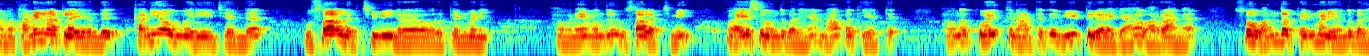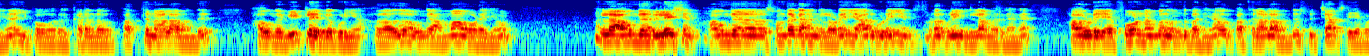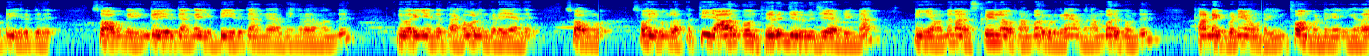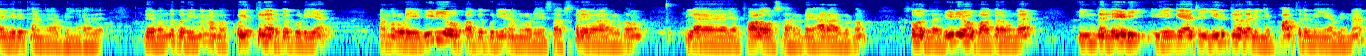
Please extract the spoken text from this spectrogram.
நம்ம தமிழ்நாட்டில் இருந்து கன்னியாகுமரியை சேர்ந்த உஷா லட்சுமிங்கிற ஒரு பெண்மணி. அவங்க நேம் வந்து உஷா லட்சுமி. வயசு வந்து பார்த்திங்கன்னா நாற்பத்தி எட்டு. அவங்க குவைத் நாட்டுக்கு வீட்டு வேலைக்காக வர்றாங்க. ஸோ வந்த பெண்மணி வந்து பார்த்திங்கன்னா இப்போ ஒரு கடந்த ஒரு பத்து நாளாக வந்து அவங்க வீட்டில் இருக்கக்கூடிய அதாவது அவங்க அம்மாவோடையும் இல்லை அவங்க ரிலேஷன் அவங்க சொந்தக்காரங்களோட யார் கூடயும் எந்த தொடர்புலையும் இல்லாமல் இருக்காங்க. அவருடைய ஃபோன் நம்பர் வந்து பார்த்திங்கன்னா ஒரு பத்து நாளாக வந்து சுவிட்ச் ஆஃப் செய்யப்பட்டு இருக்குது. ஸோ அவங்க எங்கே இருக்காங்க எப்படி இருக்காங்க அப்படிங்கிறத வந்து இது வரைக்கும் எந்த தகவலும் கிடையாது. ஸோ அவங்க ஸோ இவங்கள பற்றி யாருக்கும் தெரிஞ்சிருந்துச்சு அப்படின்னா நீங்கள் வந்து நான் ஸ்க்ரீனில் ஒரு நம்பர் கொடுக்குறேன். அந்த நம்பருக்கு வந்து காண்டாக்ட் பண்ணி அவங்கள்ட்ட இன்ஃபார்ம் பண்ணுங்கள் இங்கே தான் இருக்காங்க அப்படிங்கிறது. இதை வந்து பார்த்திங்கன்னா நம்ம கொய்த்தில் இருக்கக்கூடிய நம்மளுடைய வீடியோவை பார்க்கக்கூடிய நம்மளுடைய சப்ஸ்கிரைபராக இருக்கட்டும் இல்லை ஃபாலோவர்ஸாக இருக்கட்டும் யாராக இருக்கட்டும். ஸோ இந்த வீடியோவை பார்க்குறவங்க இந்த லேடி எங்கேயாச்சும் இருக்கிறத நீங்கள் பார்த்துருந்தீங்க அப்படின்னா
